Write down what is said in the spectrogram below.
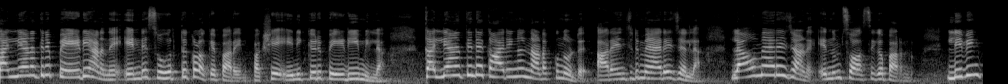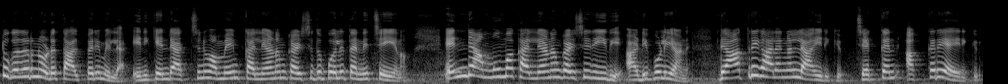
കല്യാണത്തിന് പേടിയാണെന്ന് എന്റെ സുഹൃത്തുക്കളൊക്കെ പറയും. പക്ഷേ എനിക്കൊരു പേടിയുമില്ല. കല്യാണത്തിന്റെ കാര്യങ്ങൾ നടക്കുന്നുണ്ട്. അറേഞ്ച്ഡ് മാരേജ് അല്ല. ലവ് മാരേജ് ആണ് എന്നും സ്വാസിക പറഞ്ഞു. ലിവിംഗ് ടുഗദറിനോട് താല്പര്യമില്ല. എനിക്ക് എന്റെ അച്ഛനും അമ്മയും കല്യാണം കഴിച്ചതുപോലെ തന്നെ ചെയ്യണം. എന്റെ അമ്മൂമ്മ കല്യാണം കഴിച്ച രീതി അടിപൊളിയാണ്. രാത്രി കാലങ്ങളിലായിരിക്കും. ചെക്കൻ അക്കരയായിരിക്കും.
